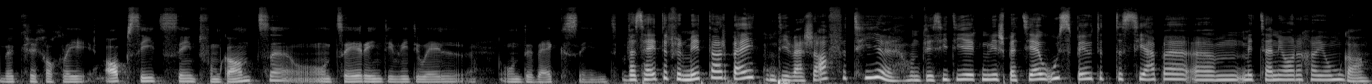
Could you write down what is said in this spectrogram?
wirklich auch ein bisschen abseits sind vom Ganzen und sehr individuell unterwegs sind. Was habt ihr für Mitarbeitende? Wer arbeitet hier? Und wie sind die irgendwie speziell ausgebildet, dass sie eben ähm, mit Senioren können umgehen können?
